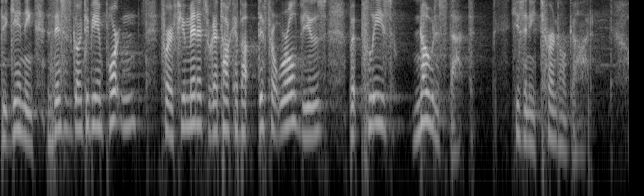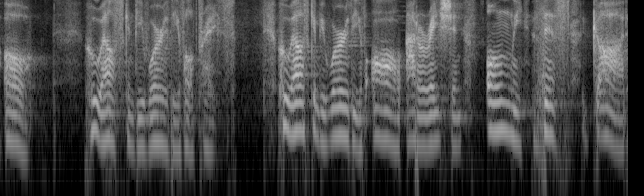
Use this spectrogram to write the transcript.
beginning. This is going to be important. For a few minutes, we're going to talk about different worldviews, but please notice that. He's an eternal God. Oh, who else can be worthy of all praise? Who else can be worthy of all adoration? Only this God.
